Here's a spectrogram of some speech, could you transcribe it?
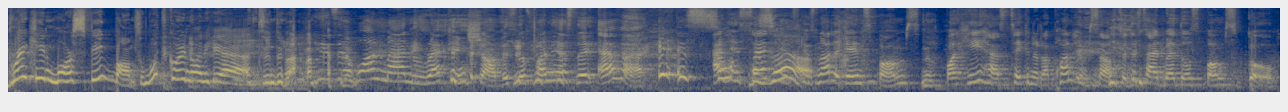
breaking more speed bumps. What's going on here? He's a one-man wrecking shop. It's the funniest thing ever. It is so and he said he's, bizarre. he's not against bombs, but he has taken it upon himself to decide where those bumps go,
